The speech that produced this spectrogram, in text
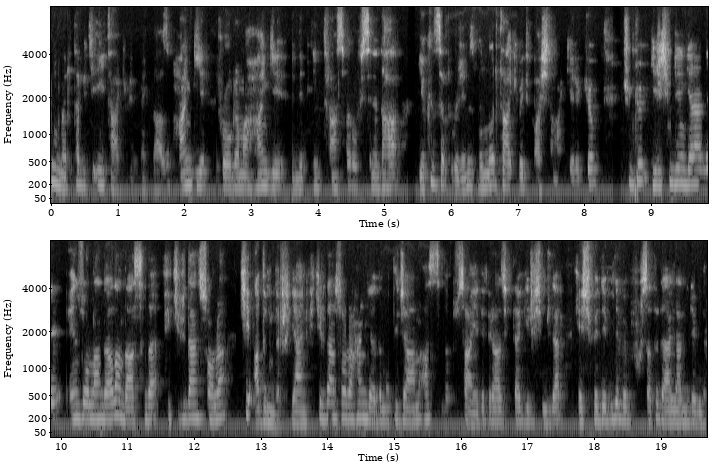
Bunları tabii ki iyi takip etmek lazım. Hangi programa, hangi ne bileyim transfer ofisine daha yakınsa projeniz bunları takip edip başlamak gerekiyor. Çünkü girişimcinin genelde en zorlandığı alan da aslında fikirden sonraki adımdır. Yani fikirden sonra hangi adım atacağını aslında bu sayede birazcık daha girişimciler keşfedebilir ve bu fırsatı değerlendirebilir.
